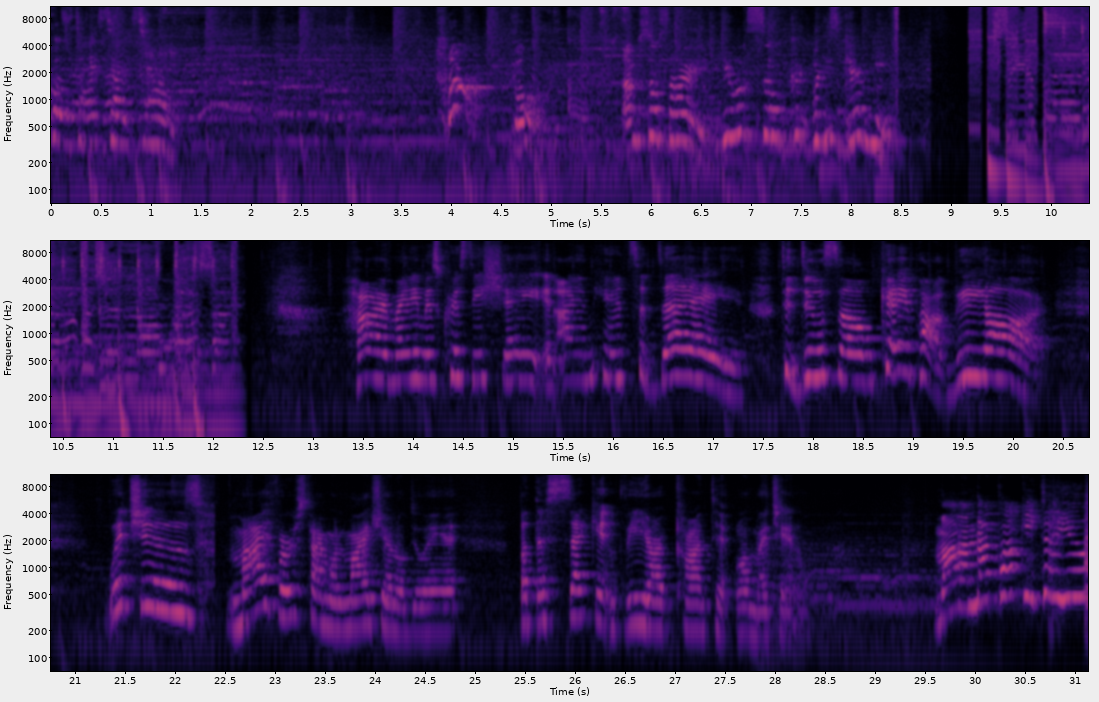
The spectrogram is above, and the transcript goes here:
Tight. oh, I'm so sorry. He looks so good, but he scared me. Hi, my name is Chrissy Shae and I am here today to do some K-pop VR which is my first time on my channel doing it but the second VR content on my channel. Mom, I'm not talking to you!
